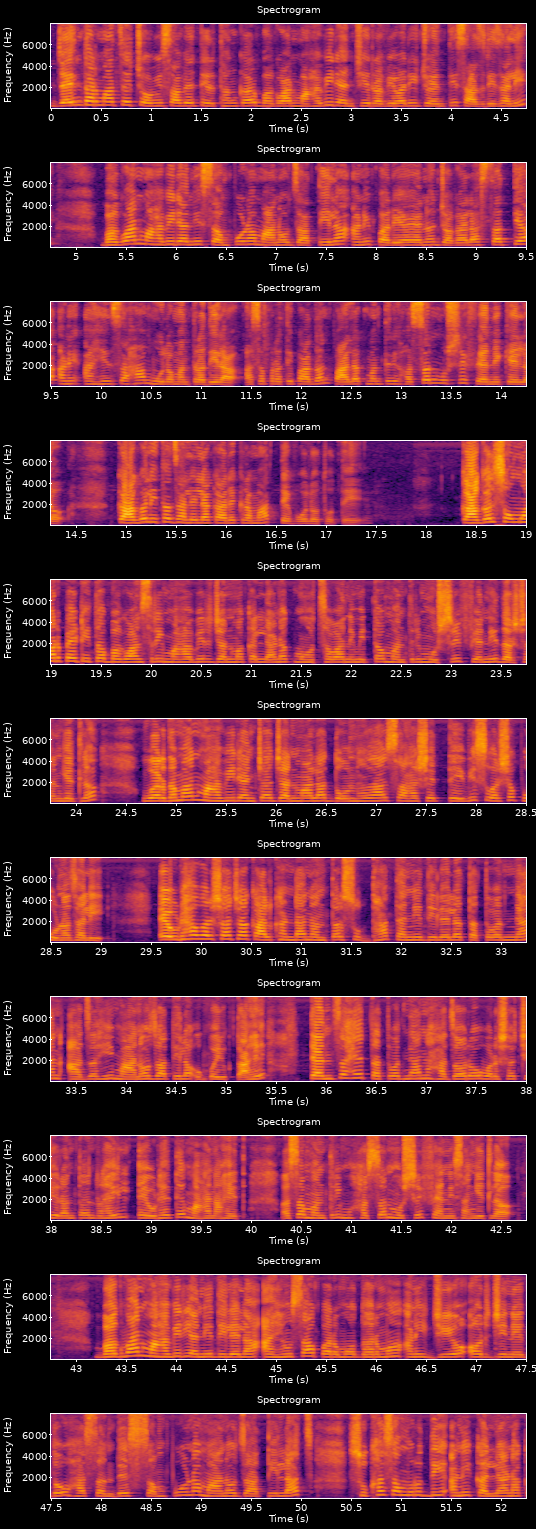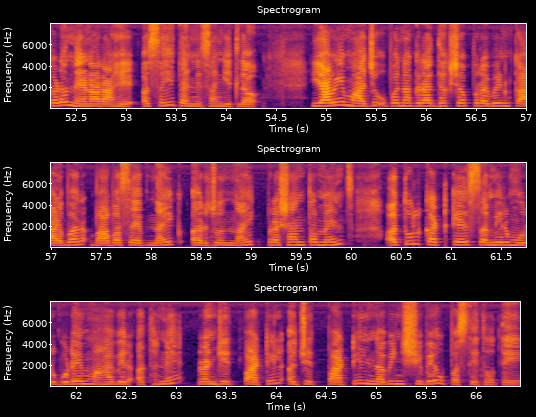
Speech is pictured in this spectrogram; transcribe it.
जैन धर्माचे चोवीसावे तीर्थंकर भगवान महावीर यांची रविवारी जयंती साजरी झाली. भगवान महावीर यांनी संपूर्ण मानव जातीला आणि पर्यायानं जगाला सत्य आणि अहिंसा हा मूलमंत्र दिला असं प्रतिपादन पालकमंत्री हसन मुश्रीफ यांनी केलं. कागल इथं झालेल्या कार्यक्रमात ते बोलत होते. कागल सोमवारपेठ इथं भगवान श्री महावीर जन्मकल्याणक महोत्सवानिमित्त मंत्री मुश्रीफ यांनी दर्शन घेतलं. वर्धमान महावीर यांच्या जन्माला दोन हजार सहाशे तेवीस वर्ष पूर्ण झाली. एवढ्या वर्षाच्या कालखंडानंतर सुद्धा त्यांनी दिलेलं तत्वज्ञान आजही मानवजातीला उपयुक्त आहे. त्यांचं हे तत्वज्ञान हजारो वर्ष चिरंतन राहील एवढे ते महान आहेत असं मंत्री हसन मुश्रीफ यांनी सांगितलं. भगवान महावीर यांनी दिलेला अहिंसा परमो धर्म आणि जिओ और जिनेदो हा संदेश संपूर्ण मानव जातीलाच सुखसमृद्धी आणि कल्याणाकडे नेणार आहे असंही त्यांनी सांगितलं. यावेळी माजी उपनगराध्यक्ष प्रवीण काळबर बाबासाहेब नाईक अर्जुन नाईक प्रशांत मेन्स अतुल कटके समीर मुरगुडे महावीर अथने रणजित पाटील अजित पाटील नवीन शिबे उपस्थित होते.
